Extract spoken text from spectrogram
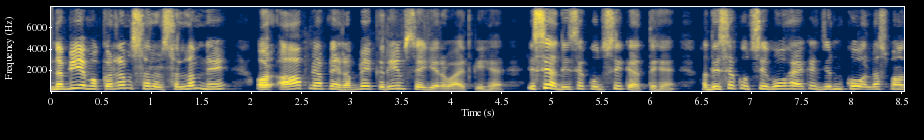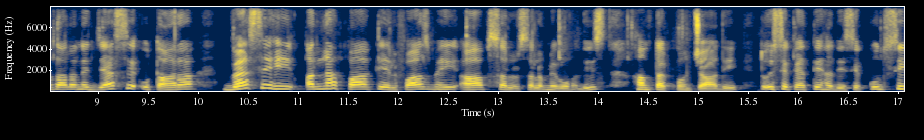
नबी मुकर्रम वसल्लम ने और आपने अपने रब करीम से ये रवायत की है। इसे हदीस कुदसी कहते हैं। हदीस कुदसी वो है कि जिनको अल्लाह सुबहान ताला ने जैसे उतारा, वैसे ही अल्लाह पाक के अल्फाज में ही आप वसल्लम ने वो हदीस हम तक पहुँचा दी। तो इसे कहते हैं हदीस कुदसी,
